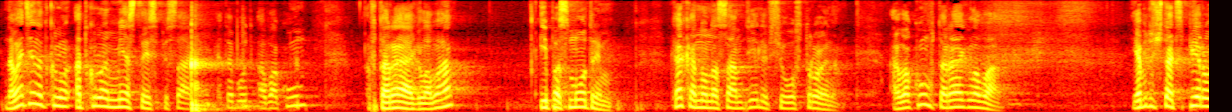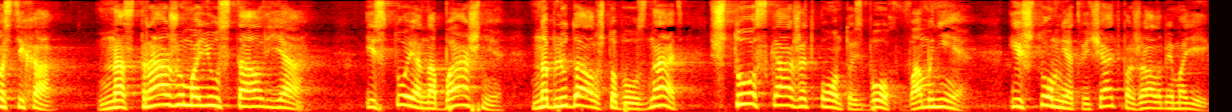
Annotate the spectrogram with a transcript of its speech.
Давайте откроем, откроем место из Писания. Это будет Авакум, вторая глава, и посмотрим, как оно на самом деле все устроено. Авакум, вторая глава. Я буду читать с первого стиха. «На стражу мою стал я, и стоя на башне, наблюдал, чтобы узнать, что скажет Он, то есть Бог, во мне, и что мне отвечать по жалобе моей.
